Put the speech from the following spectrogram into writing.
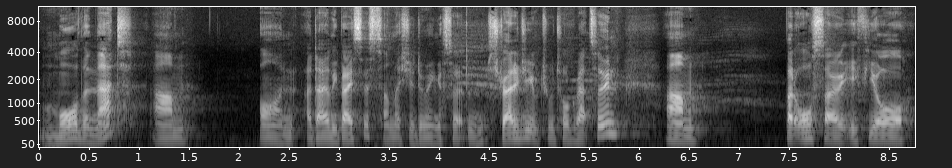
more than that um, on a daily basis, unless you're doing a certain strategy, which we'll talk about soon. Um, but also, if you're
